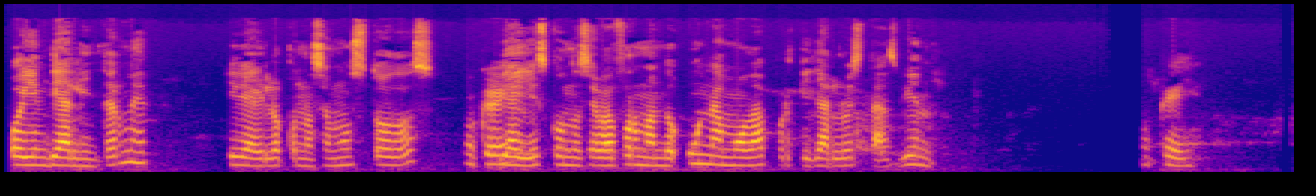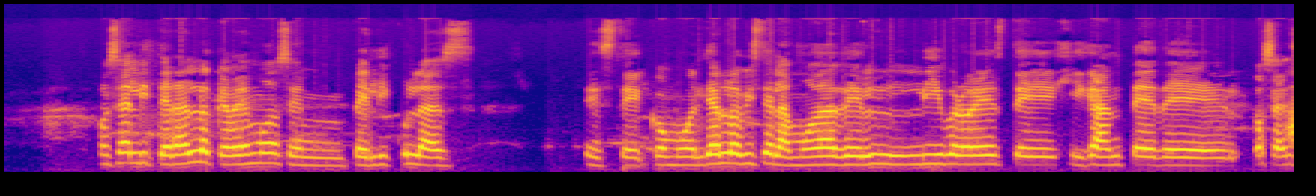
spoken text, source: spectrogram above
hoy en día al internet y de ahí lo conocemos todos. Okay. Y ahí es cuando se va formando una moda porque ya lo estás viendo. Ok. O sea, literal lo que vemos en películas este, como el diablo viste la moda del libro este gigante de, o sea,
